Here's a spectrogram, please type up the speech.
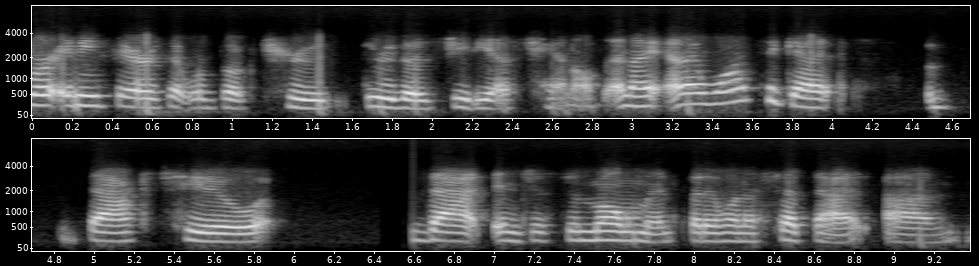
for any fares that were booked through through those GDS channels. And I and I want to get back to that in just a moment, but I want to set that um,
